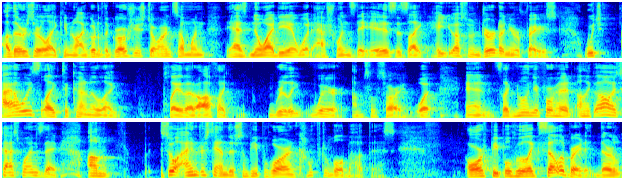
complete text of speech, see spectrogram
Others are like you know I go to the grocery store and someone has no idea what Ash Wednesday is. It's like hey you have some dirt on your face, which I always like to kind of like play that off like really where I'm so sorry what and it's like no on your forehead. I'm like oh it's Ash Wednesday. Um, so I understand there's some people who are uncomfortable about this or people who like celebrate it. They're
